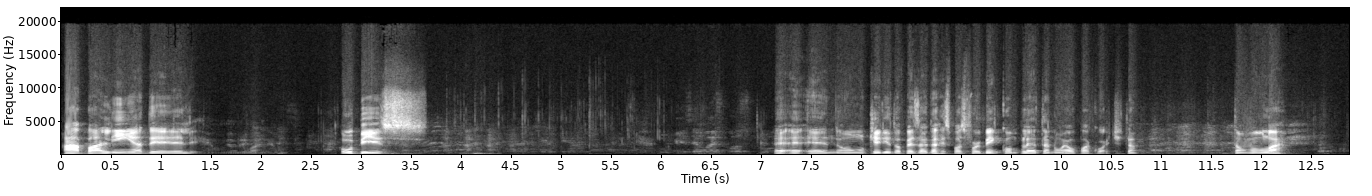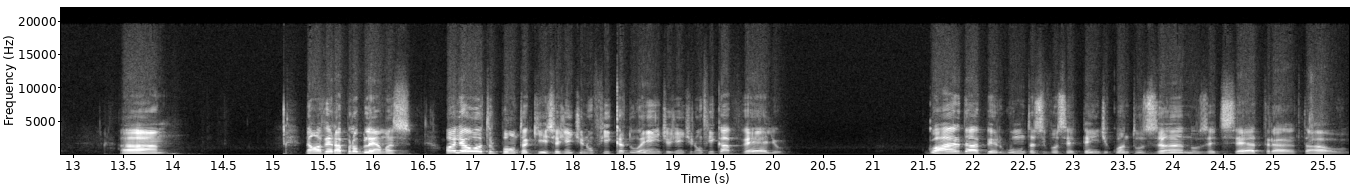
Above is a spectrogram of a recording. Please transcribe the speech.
A balinha dele. O bis. É, é, é, não, querido, apesar da resposta for bem completa, não é o pacote, tá? Então vamos lá. Ah, não haverá problemas. Olha outro ponto aqui. Se a gente não fica doente, a gente não fica velho. Guarda a pergunta se você tem de quantos anos, etc. Tal.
